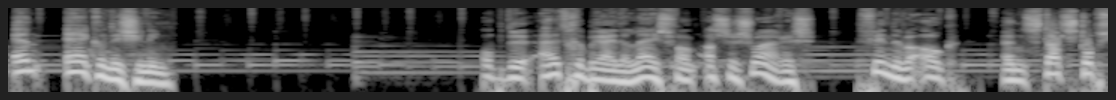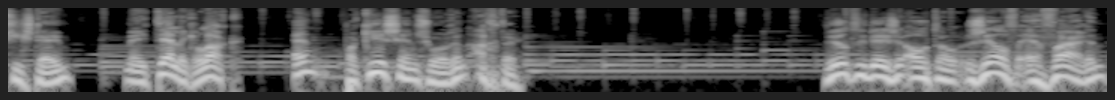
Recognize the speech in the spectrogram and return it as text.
en airconditioning. Op de uitgebreide lijst van accessoires vinden we ook een start-stop systeem, metallic lak en parkeersensoren achter. Wilt u deze auto zelf ervaren?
